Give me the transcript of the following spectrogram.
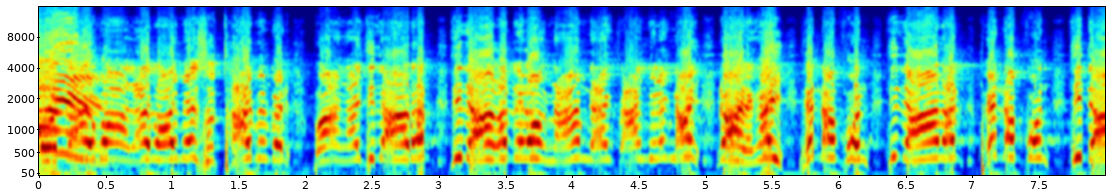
โอ้ ย ยได้ว่าแล้วร้อยเมตรสุดท้ายเป็นไปว่าไงธิดารัตน์ธิดารัตน์ในร่องน้ำแดงสามอยู่เล็กน้อยได้ยังไงเพชรน้ำฝนธิดารัตน์เพชรน้ำฝนธิดา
